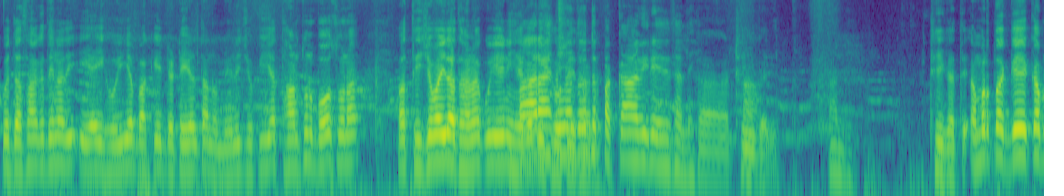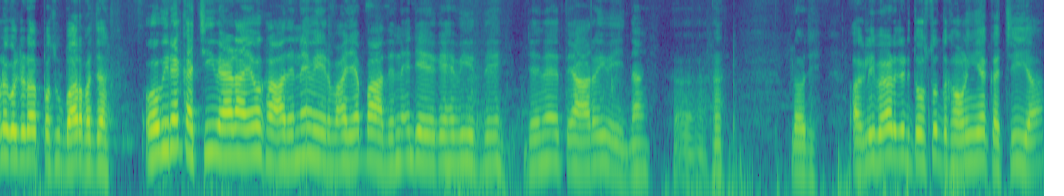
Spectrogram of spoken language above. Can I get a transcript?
ਕੋਈ 10 ਕੁ ਦਿਨਾਂ ਦੀ ਏਆਈ ਹੋਈ ਆ ਬਾਕੀ ਡਿਟੇਲ ਤੁਹਾਨੂੰ ਮਿਲ ਚੁੱਕੀ ਆ। ਥਣ ਤੁਹਾਨੂੰ ਬਹੁਤ ਸੋਹਣਾ ਹੱਥੀ ਚਵਾਈ ਦਾ ਥਾਣਾ ਕੋਈ ਇਹ ਨਹੀਂ ਹੈਗਾ 12 ਕੋਈ ਕਿਲੋ ਦੁੱਧ ਪੱਕਾ ਵੀਰੇ ਦੇ ਥੱਲੇ। ਹਾਂ ਠੀਕ ਆ ਜੀ। ਹਾਂਜੀ। ਠੀਕ ਆ ਤੇ ਅਮਰਤ ਅੱਗੇ ਇੱਕ ਆਪਣੇ ਕੋਲ ਜਿਹੜਾ ਪਸ਼ੂ ਬਾਹਰ ਵੱਜਾ। ਉਹ ਵੀਰੇ ਕੱਚੀ ਵੈੜ ਉਹ ਖਾ ਦਿੰਨੇ ਵੇਰਵਾ ਜਿਹਾ ਪਾ ਦਿੰਨੇ ਜੇ ਕਿਸੇ ਵੀਰ ਦੇ ਜਿਹਨੇ ਤਿਆਰ ਹੋਈ ਵੇਚਦਾ ਹਾਂ, ਹਾਂ। ਲਓ ਜੀ ਅਗਲੀ ਵੈੜ ਜਿਹੜੀ ਦੋਸਤੋ ਦਿਖਾਉਣੀ ਆ ਕੱਚੀ ਆ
